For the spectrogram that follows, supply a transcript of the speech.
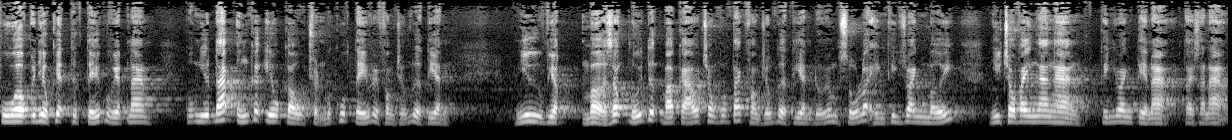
phù hợp với điều kiện thực tế của Việt Nam cũng như đáp ứng các yêu cầu chuẩn mực quốc tế về phòng chống rửa tiền như việc mở rộng đối tượng báo cáo trong công tác phòng chống rửa tiền đối với một số loại hình kinh doanh mới như cho vay ngang hàng, kinh doanh tiền ảo, tài sản ảo,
